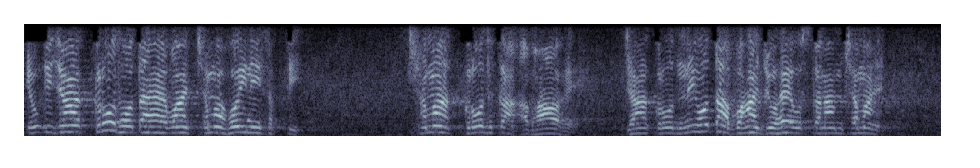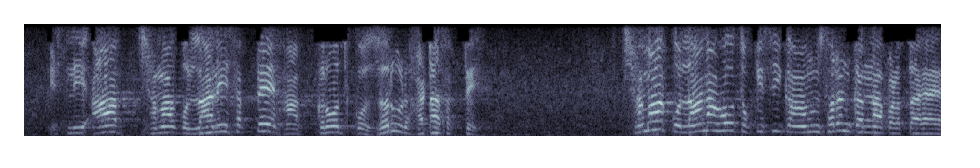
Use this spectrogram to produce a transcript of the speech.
क्योंकि जहाँ क्रोध होता है, वहाँ क्षमा हो ही नहीं सकती। क्षमा क्रोध का अभाव है। जहाँ क्रोध नहीं होता, वहाँ जो है, उसका नाम क्षमा है। इसलिए आप क्षमा को ला नहीं सकते हाँ क्रोध को ज़रूर हटा सकते हैं। क्षमा को लाना हो तो किसी का अनुसरण करना पड़ता है।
